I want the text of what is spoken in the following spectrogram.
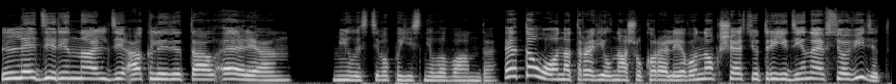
«Леди Ринальди оклеветал Эриан», — милостиво пояснила Ванда. «Это он отравил нашу королеву, но, к счастью, Триединая все видит,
